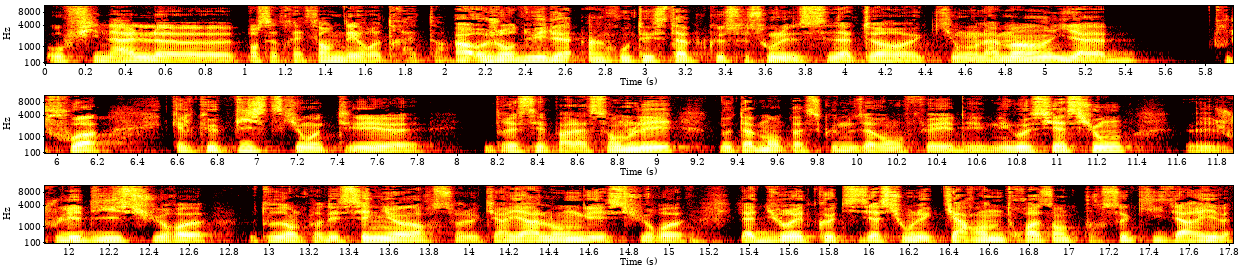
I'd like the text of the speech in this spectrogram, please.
au final euh, pour cette réforme des retraites? Ah, Aujourd'hui, il est incontestable que ce sont les sénateurs euh, qui ont la main. Il y a toutefois quelques pistes qui ont été euh, dressé par l'Assemblée, notamment parce que nous avons fait des négociations, euh, je vous l'ai dit, sur euh, le taux d'emploi des seniors, sur le carrière longue et sur euh, la durée de cotisation, les 43 ans pour ceux qui arrivent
